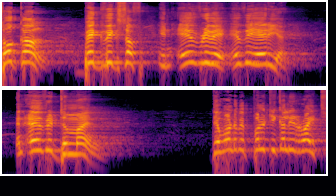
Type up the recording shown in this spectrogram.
so call big wigs of in every way every area and every domain they want be politically right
